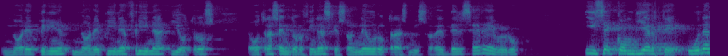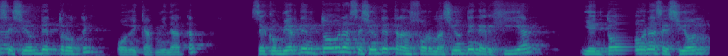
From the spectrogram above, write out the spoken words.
norepine- norepinefrina y otros, otras endorfinas que son neurotransmisores del cerebro. Y se convierte una sesión de trote o de caminata, se convierte en toda una sesión de transformación de energía y en toda una sesión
